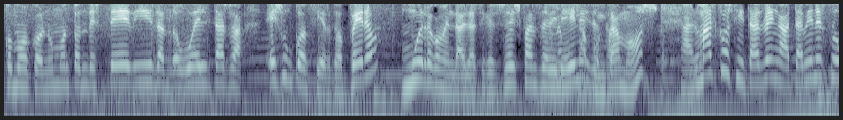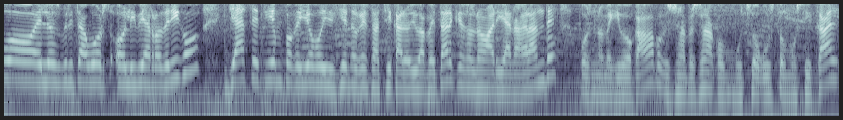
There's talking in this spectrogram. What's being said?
como con un montón de steadies, dando vueltas. o sea, es un concierto, pero muy recomendable. Así que si sois fans de Bueno, Billie pues Eilish, sabéis. Más cositas, venga, también estuvo en los Brit Awards Olivia Rodrigo. Ya hace tiempo que yo voy diciendo que esta chica lo iba a petar, que es la nueva Ariana Grande. Pues no me equivocaba, porque es una persona con mucho gusto musical.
